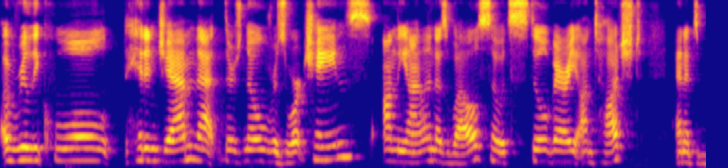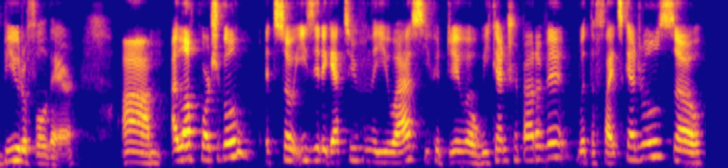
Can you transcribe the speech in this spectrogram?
a really cool hidden gem that there's no resort chains on the island as well. So it's still very untouched and it's beautiful there. Um, I love Portugal. It's so easy to get to from the US. You could do a weekend trip out of it with the flight schedules. So,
